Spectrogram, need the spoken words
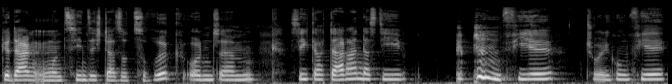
Gedanken und ziehen sich da so zurück. Und ähm, es liegt auch daran, dass die viel, Entschuldigung, viel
